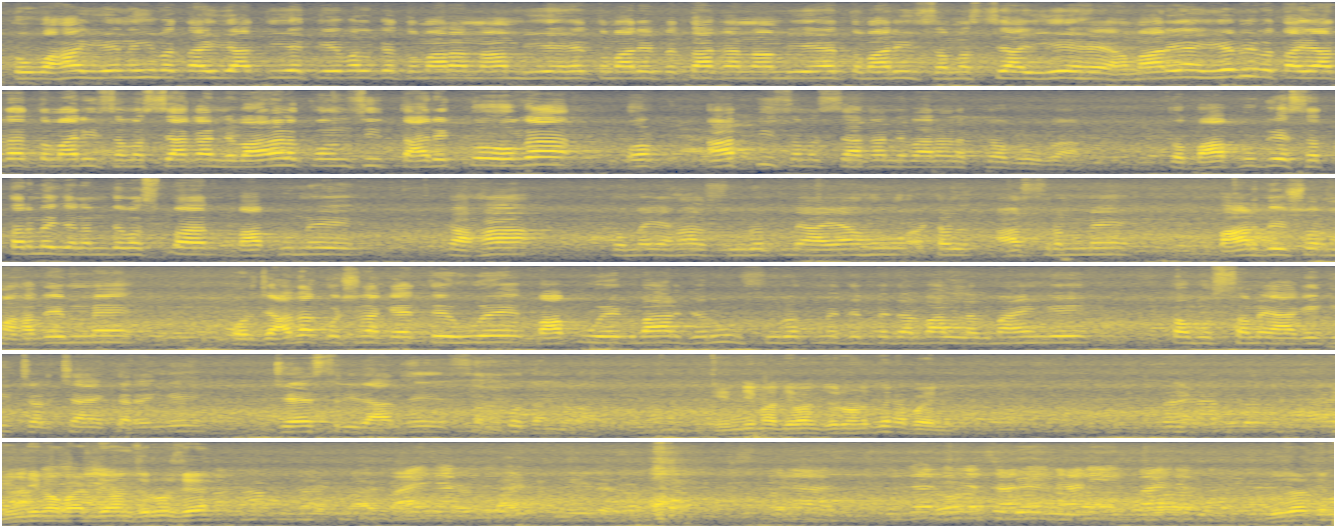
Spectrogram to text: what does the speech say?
तो वहाँ ये नहीं बताई जाती है, केवल कि तुम्हारा नाम ये है, तुम्हारे पिता का नाम ये है, तुम्हारी समस्या ये है। हमारे यहाँ ये भी बताया जाता है, तुम्हारी समस्या का निवारण कौन सी तारीख को होगा और आपकी समस्या का निवारण कब होगा। तो बापू के सत्तरवें जन्मदिवस पर बापू ने कहा तो मैं यहाँ सूरत में आया हूँ, अटल आश्रम में पारदेश्वर महादेव में। और ज़्यादा कुछ ना कहते हुए बापू एक बार ज़रूर सूरत में दिव्य दरबार लगवाएँगे, तब उस समय आगे की चर्चाएँ करेंगे। जय श्री राधे, सबको धन्यवाद। હિન્દીમાં દેવાની જરૂર નથી ને કોઈને? હિન્દીમાં પાઠ દેવાની જરૂર છે? ગુજરાતીમાં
